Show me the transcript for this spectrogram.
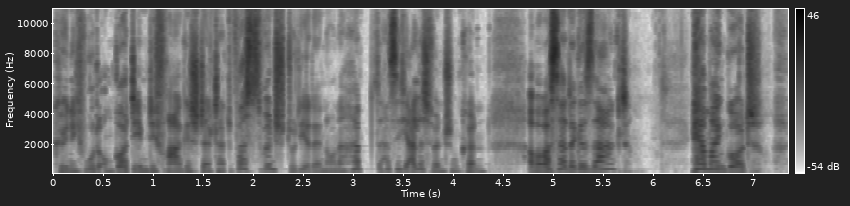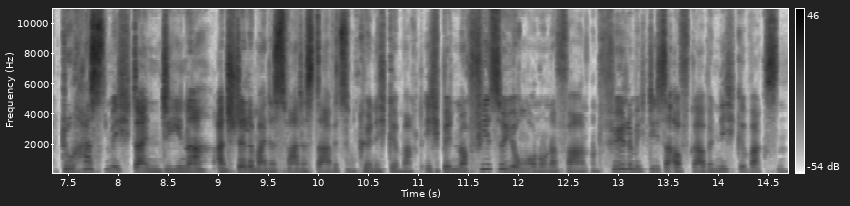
König wurde und Gott ihm die Frage gestellt hat, was wünschst du dir denn? Und er hat, hat sich alles wünschen können. Aber was hat er gesagt? Herr mein Gott, du hast mich, deinen Diener, anstelle meines Vaters David zum König gemacht. Ich bin noch viel zu jung und unerfahren und fühle mich dieser Aufgabe nicht gewachsen.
